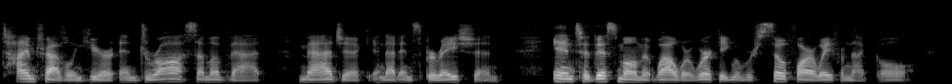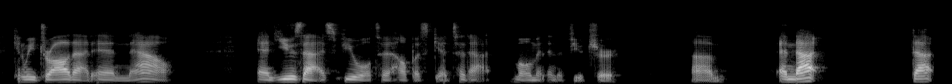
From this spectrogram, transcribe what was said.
time traveling here and draw some of that magic and that inspiration into this moment while we're working when we're so far away from that goal? Can we draw that in now and use that as fuel to help us get to that moment in the future? Um, and that that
